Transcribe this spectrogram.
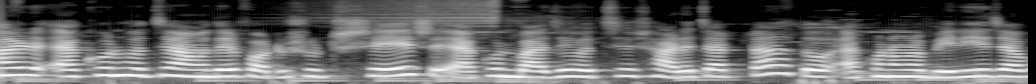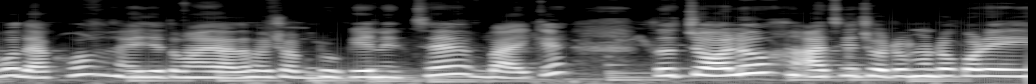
আর এখন হচ্ছে আমাদের ফটোশ্যুট শেষ, এখন বাজে হচ্ছে সাড়ে চারটা, তো এখন আমরা বেরিয়ে যাব, দেখো, এই যে তোমার দাদাভাই সব ঢুকিয়ে নিচ্ছে বাইকে। তো চলো, আজকে ছোটো মোটো করে এই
